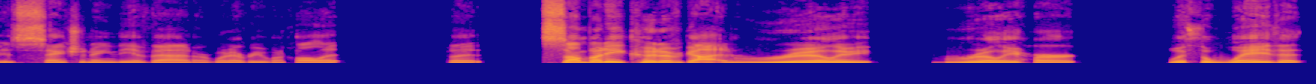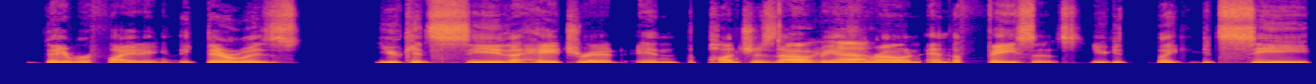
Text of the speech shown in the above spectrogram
is sanctioning the event or whatever you want to call it. But somebody could have gotten really, really hurt with the way that they were fighting. Like there was you could see the hatred in the punches that Oh, were being yeah. thrown and the faces. You could like you could see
